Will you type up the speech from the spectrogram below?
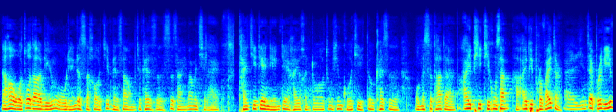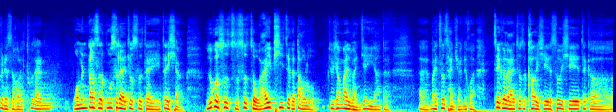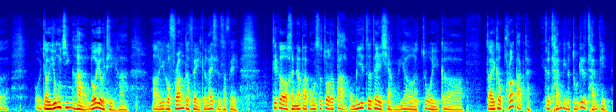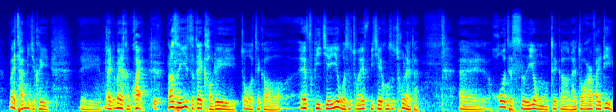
然后我做到零五年的时候，基本上我们就开始市场也慢慢起来，台积电、联电还有很多中芯国际都开始，我们是它的 IP 提供商哈，IP provider。呃，已经在 break even 的时候，突然我们当时公司呢就是在在想，如果是只是走 IP 这个道路，就像卖软件一样的，呃，卖知识产权的话，这个呢就是靠一些收一些这个我叫佣金哈，loyalty 哈，啊，一个 front 费，一个 license 费。这个很难把公司做得大，我们一直在想要做一个，找一个 product，一个产品，独立的产品，卖产品就可以，呃，卖的卖的很快。对。当时一直在考虑做这个 FPGA，因为我是从 FPGA 公司出来的，呃，或者是用这个来做 RFID，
